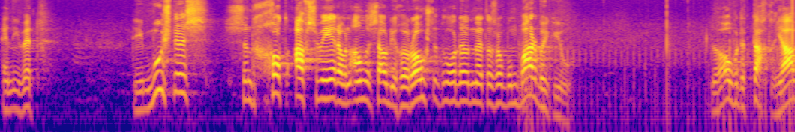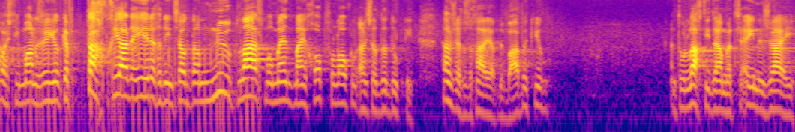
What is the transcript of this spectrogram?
En die werd, die moest dus zijn God afzweren, want anders zou die geroosterd worden, net als op een barbecue. Over de 80 jaar was die man en zei, ik heb 80 jaar de Heer gediend, zou ik dan nu op het laatste moment mijn God verloochenen? Hij zei, dat doe ik niet. Nou zeggen ze, dan ga je op de barbecue. En toen lag hij daar met zijn ene zij.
